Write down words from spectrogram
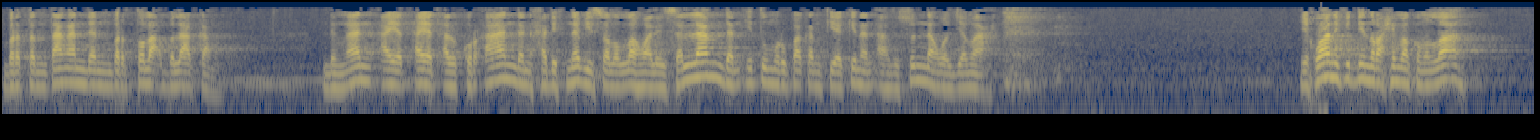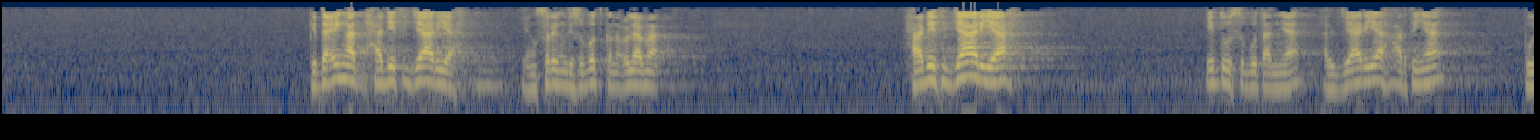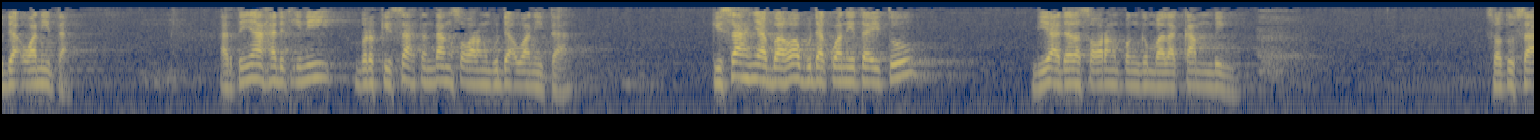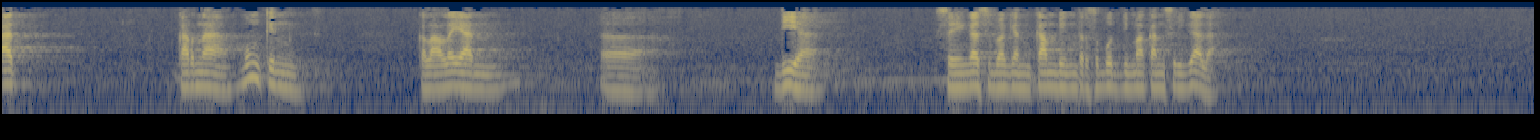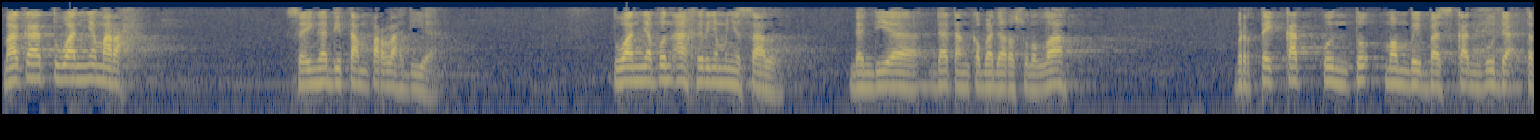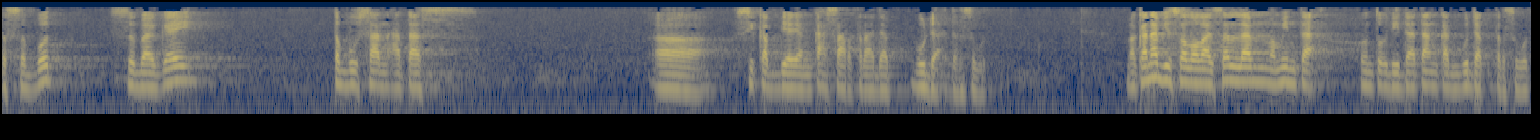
Bertentangan dan bertolak belakang dengan ayat-ayat Al-Qur'an dan hadis Nabi sallallahu alaihi wasallam dan itu merupakan keyakinan Ahlus Sunnah wal Jamaah. Ikhwani fiddin rahimakumullah. Kita ingat hadis jariyah yang sering disebutkan ulama. Hadis jariyah itu sebutannya al-jariyah artinya budak wanita. Artinya hadis ini berkisah tentang seorang budak wanita. Kisahnya bahwa budak wanita itu dia adalah seorang penggembala kambing. Suatu saat karena mungkin kelalaian uh, dia sehingga sebagian kambing tersebut dimakan serigala. Maka tuannya marah sehingga ditamparlah dia. Tuannya pun akhirnya menyesal dan dia datang kepada Rasulullah bertekad untuk membebaskan budak tersebut sebagai tebusan atas uh, sikap dia yang kasar terhadap budak tersebut. Maka Nabi sallallahu alaihi wasallam meminta untuk didatangkan budak tersebut.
